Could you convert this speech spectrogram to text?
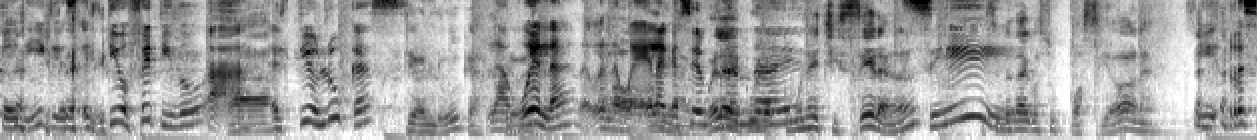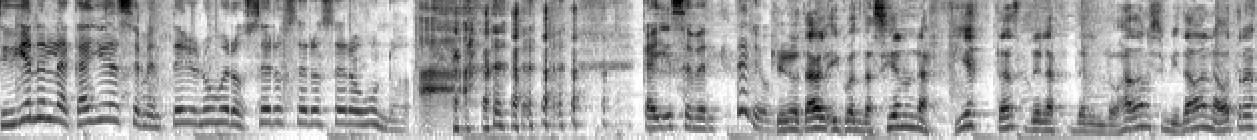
Pericles, el tío fétido, ah, Ah. el tío Lucas, Tío Lucas. la tío- abuela, la, la Oh, abuela que la siempre abuela una- ahí. como una hechicera, ¿no? Sí. Siempre andaba con sus pociones. Y residían en la calle del cementerio número 0001. Ah. calle cementerio. Qué notable. Y cuando hacían unas fiestas de, la- de los Adams, invitaban a otras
